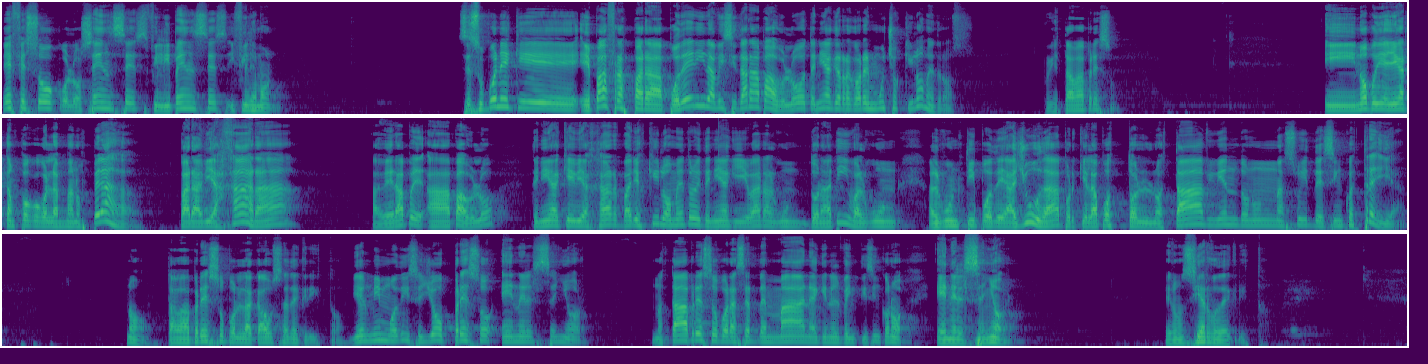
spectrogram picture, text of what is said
Éfeso, Colosenses, Filipenses y Filemón. Se supone que Epafras para poder ir a visitar a Pablo tenía que recorrer muchos kilómetros, porque estaba preso. Y no podía llegar tampoco con las manos peladas. Para viajar a, ver a, Pablo, tenía que viajar varios kilómetros y tenía que llevar algún donativo, algún, algún tipo de ayuda, porque el apóstol no estaba viviendo en una suite de cinco estrellas. No, estaba preso por la causa de Cristo. Y él mismo dice, yo preso en el Señor. No estaba preso por hacer desmane aquí en el 25, no, en el Señor. Era un siervo de Cristo.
